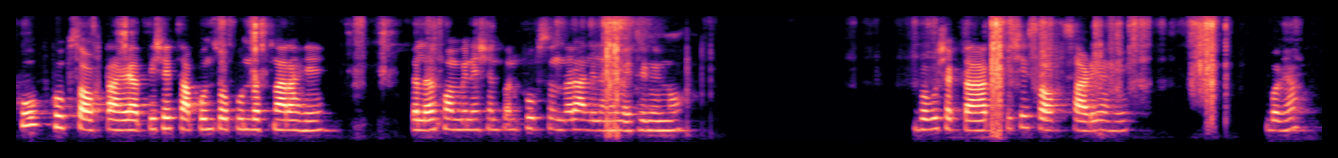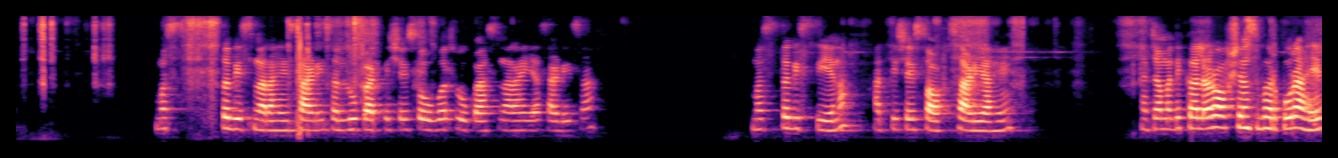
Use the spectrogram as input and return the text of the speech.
खूप खूप सॉफ्ट आहे. अतिशय चापून चोपून बसणार आहे. कलर कॉम्बिनेशन पण खूप सुंदर आलेलं आहे मैत्रिणींनो. बघू शकता अतिशय सॉफ्ट साडी आहे. बघा. मस्त दिसणार आहे साडीचा लुक अतिशय सोबर लुक असणार आहे या साडीचा. मस्त दिसतीये ना? अतिशय सॉफ्ट साडी आहे. ह्याच्यामध्ये कलर ऑप्शन्स भरपूर आहेत.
